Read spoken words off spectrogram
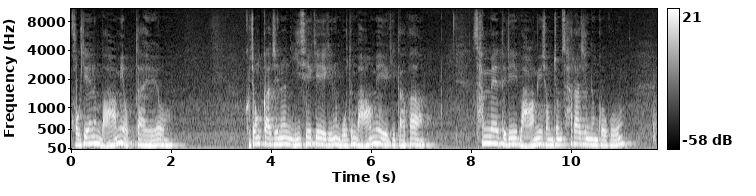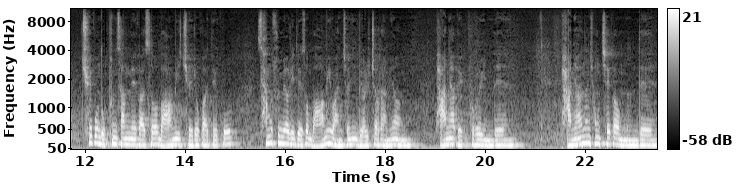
거기에는 마음이 없다 해요. 그 전까지는 이 세계 얘기는 모두 마음의 얘기다가 산매들이 마음이 점점 사라지는 거고 최고 높은 산매 가서 마음이 죄로가 되고 상수멸이 돼서 마음이 완전히 멸절하면 반야 100%인데 반야는 형체가 없는데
